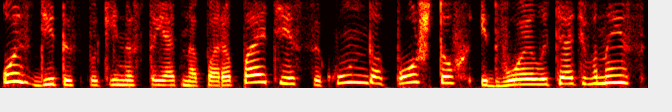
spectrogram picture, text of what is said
Ось діти спокійно стоять на парапеті, секунда, поштовх і двоє летять вниз.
